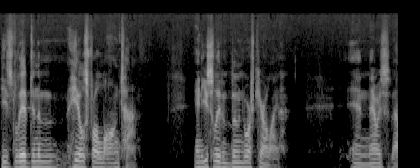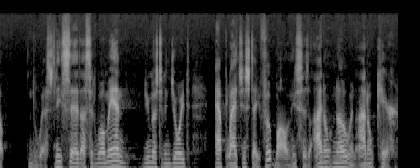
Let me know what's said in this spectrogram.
he's lived in the hills for a long time. And he used to live in Boone, North Carolina. And now he's out in the West. And he said, I said, Well, man, you must have enjoyed Appalachian State football. And he says, I don't know and I don't care.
